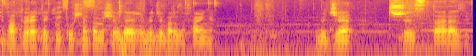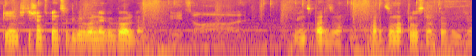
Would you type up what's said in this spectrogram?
Dwa turety jak im puszczę, to mi się wydaje, że będzie bardzo fajnie. Będzie 300 razy 5, 1500 globalnego golda. Więc bardzo, bardzo na plus nam to wyjdzie.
